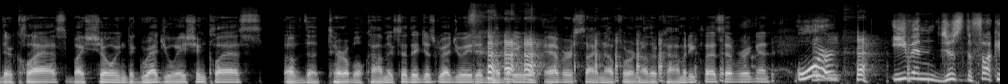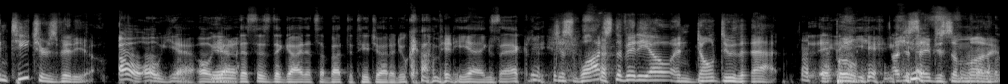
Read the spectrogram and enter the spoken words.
their class by showing the graduation class of the terrible comics that they just graduated, nobody would ever sign up for another comedy class ever again. Or even just the fucking teacher's video. Oh, oh yeah, oh yeah. Yeah. This is the guy that's about to teach you how to do comedy. Yeah, exactly. Just watch the video and don't do that. Boom. I just saved you some money.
